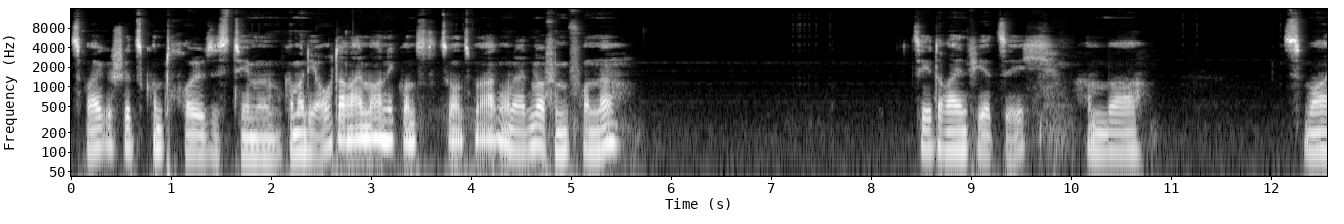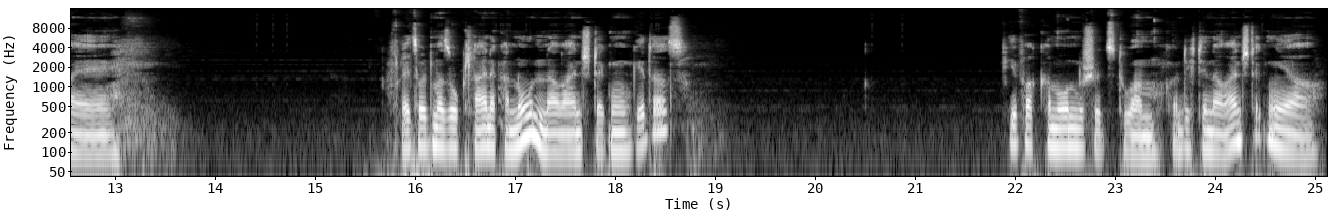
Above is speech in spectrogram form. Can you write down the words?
Zwei Geschützkontrollsysteme. Kann man die auch da reinmachen, die Konstruktionsmarken? Oder hätten wir fünf von, ne? C43 haben wir zwei. Vielleicht sollten wir so kleine Kanonen da reinstecken. Geht das? Vierfach Kanonengeschützturm. Könnte ich den da reinstecken? Ja.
